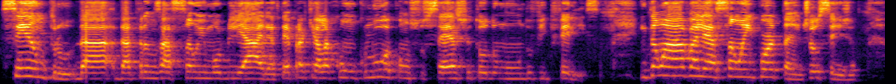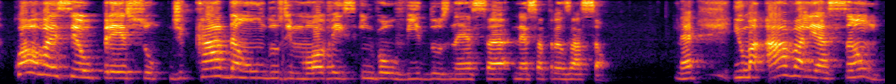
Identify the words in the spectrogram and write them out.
centro da, da transação imobiliária, até para que ela conclua com sucesso e todo mundo fique feliz. Então, a avaliação é importante, ou seja, qual vai ser o preço de cada um dos imóveis envolvidos nessa, nessa transação? né? E uma avaliação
